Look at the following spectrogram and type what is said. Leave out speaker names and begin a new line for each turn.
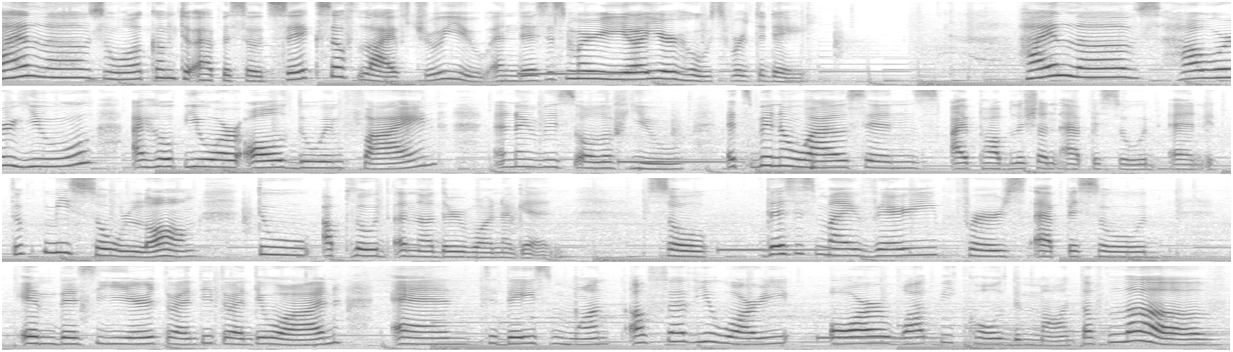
Hi, loves! Welcome to episode 6 of Life Through You, and this is Maria, your host for today. Hi, loves! How are you? I hope you are all doing fine, and I miss all of you. It's been a while since I published an episode, and it took me so long to upload another one again. So, this is my very first episode in this year 2021 and today's month of February or what we call the month of love.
